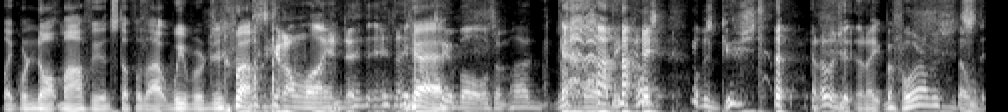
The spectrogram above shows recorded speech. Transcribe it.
like we're not mafia and stuff like that. We were just well, It's gonna lying down there. Yeah. Two bottles of mad. I was, I was goosed. And I was out the night before. I was still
